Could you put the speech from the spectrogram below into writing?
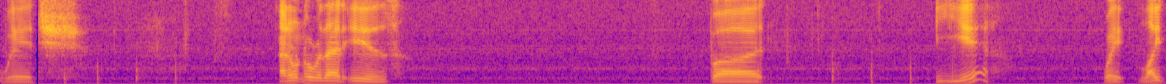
Which... I don't know where that is. But... Yeah. Wait, light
